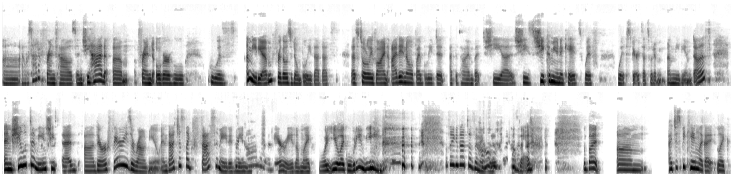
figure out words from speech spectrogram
uh, I was at a friend's house and she had um, a friend over who who was a medium. For those who don't believe that, that's that's totally fine. I didn't know if I believed it at the time, but she uh, she's she communicates with with spirits. That's what a, a, medium does. And she looked at me and she said, uh, "There are fairies around you," and that just like fascinated oh me. And fairies. I'm like, "What do you like? What do you mean?" I was like, "That doesn't oh exist. Oh what is that?" but um, I just became like I like.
